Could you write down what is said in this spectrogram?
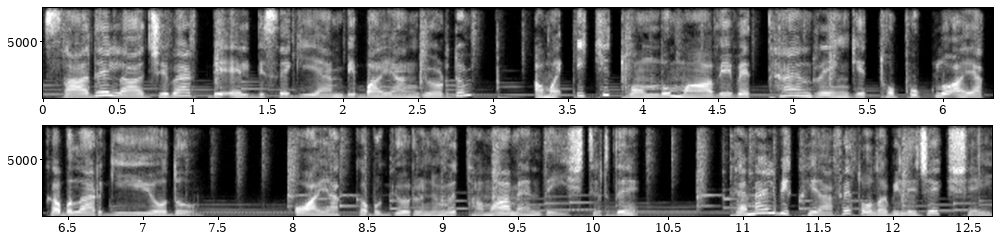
sade lacivert bir elbise giyen bir bayan gördüm ama iki tonlu mavi ve ten rengi topuklu ayakkabılar giyiyordu. O ayakkabı görünümü tamamen değiştirdi. Temel bir kıyafet olabilecek şey,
